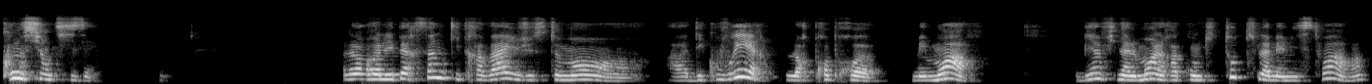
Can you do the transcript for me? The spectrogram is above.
conscientisé. Alors, les personnes qui travaillent justement à découvrir leur propre mémoire, bien finalement, elles racontent toutes la même histoire. Hein.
